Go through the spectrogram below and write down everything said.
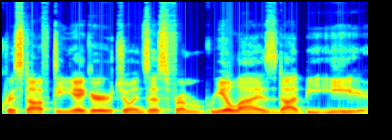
Kristof De Jaeger joins us from realize.be.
